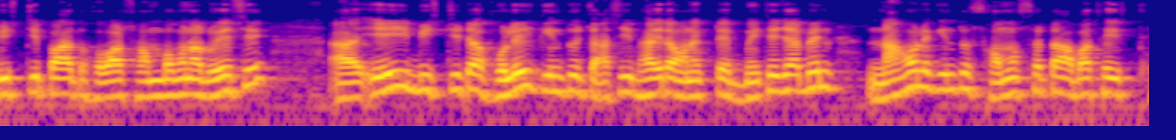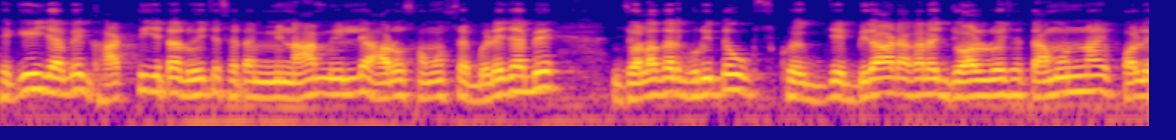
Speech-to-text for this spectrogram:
বৃষ্টিপাত হওয়ার সম্ভাবনা রয়েছে। এই বৃষ্টিটা হলেই কিন্তু চাষি ভাইরা অনেকটা বেঁচে যাবেন, না হলে কিন্তু সমস্যাটা আবার সেই থেকেই যাবে। ঘাটতি যেটা রয়েছে সেটা না মিললে আরও সমস্যা বেড়ে যাবে। জলাধার ঘুরিতেও যে বিরাট আকারের জল রয়েছে তেমন নয়, ফলে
